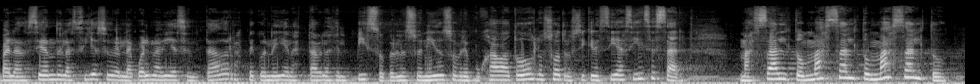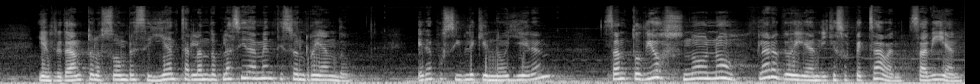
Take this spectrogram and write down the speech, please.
Balanceando la silla sobre la cual me había sentado, raspé con ella las tablas del piso, pero el sonido sobrepujaba a todos los otros y crecía sin cesar. Más alto, más alto, más alto. Y entre tanto los hombres seguían charlando plácidamente y sonriendo. ¿Era posible que no oyeran? Santo Dios, no, no, claro que oían y que sospechaban, sabían,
